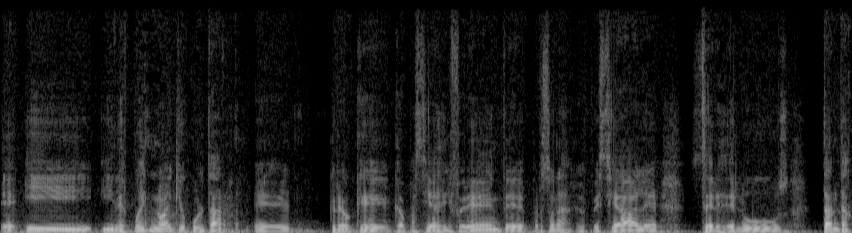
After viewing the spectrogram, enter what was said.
Eh, y, y después no hay que ocultar. Eh, creo que capacidades diferentes, personas especiales, seres de luz, tantas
